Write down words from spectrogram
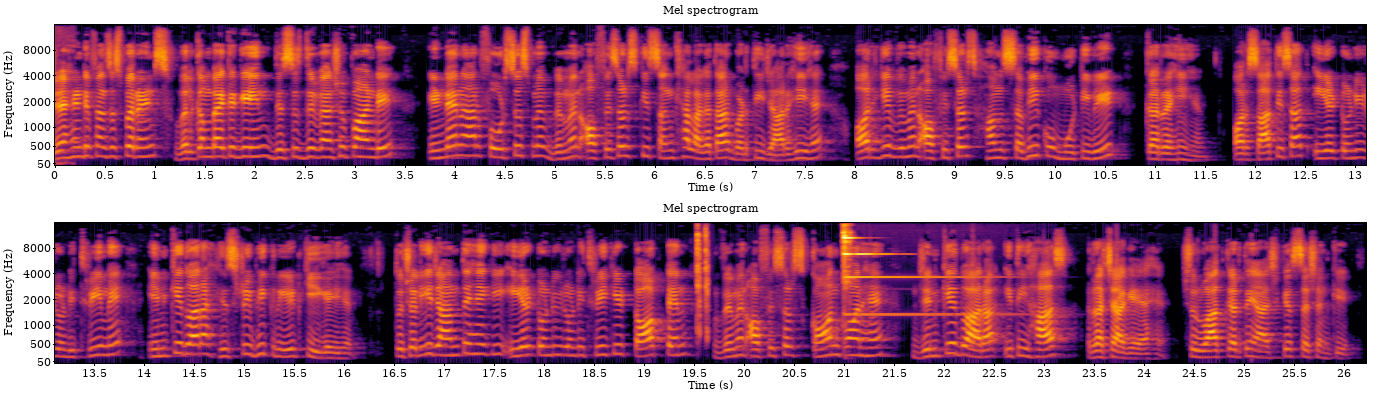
Jai Hind defence aspirants welcome back again. This is Divyanshu Pandey. Indian armed forces में विमेन ऑफिसर्स की संख्या लगातार बढ़ती जा रही है और ये विमेन ऑफिसर्स हम सभी को मोटिवेट कर रही हैं। और साथ ही साथ ईयर 2023 में इनके द्वारा हिस्ट्री भी क्रिएट की गई है। तो चलिए जानते हैं कि ईयर 2023 की टॉप 10 विमेन ऑफिसर्स कौन कौन हैं, जिनके द्वारा इतिहास रचा गया है। शुरुआत करते हैं आज के सेशन की।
